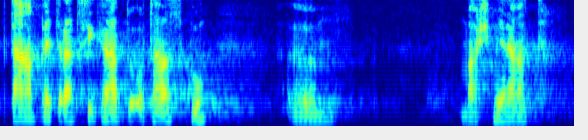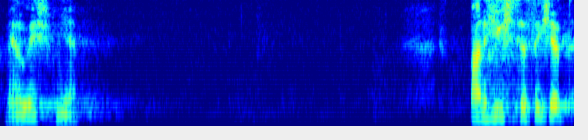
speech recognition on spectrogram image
ptá Petra třikrát tu otázku, um, máš mě rád, miluješ mě? Pán Ježíš chce slyšet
